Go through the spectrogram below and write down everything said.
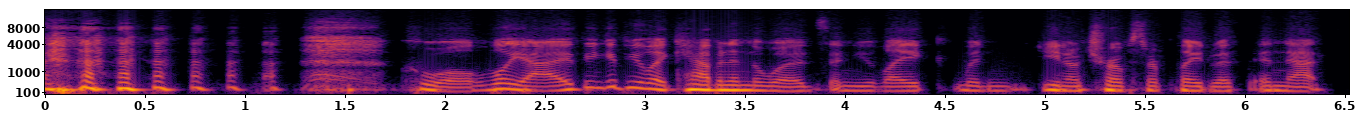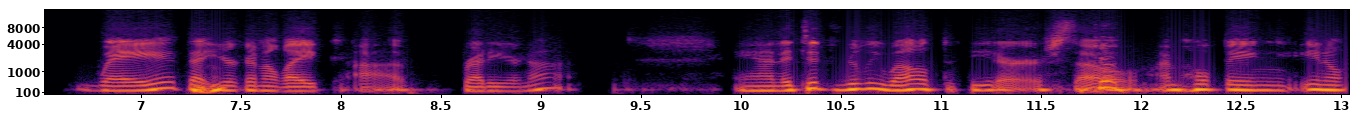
cool. Well, yeah, I think if you like Cabin in the Woods and you like when you know tropes are played with in that way, that Mhm. you're gonna like uh, Ready or Not. And it did really well at the theater, so Good. I'm hoping you know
